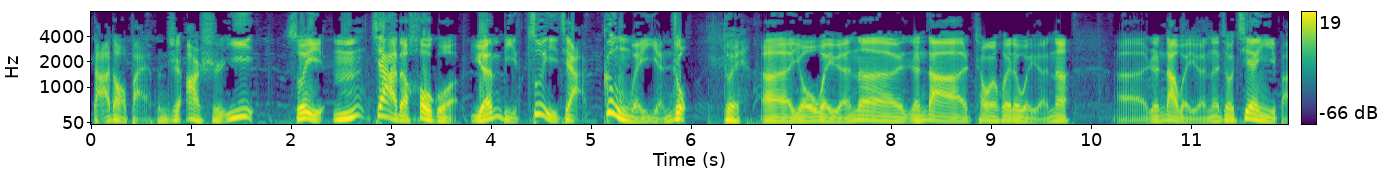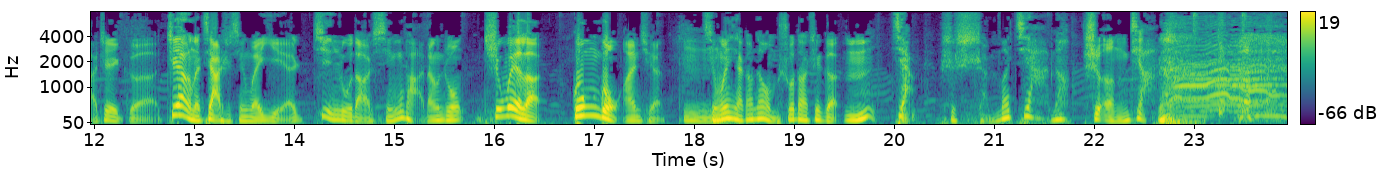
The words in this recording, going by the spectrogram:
达到百分之二十一，所以嗯，驾的后果远比醉驾更为严重。对，呃，有委员呢，人大常委会的委员呢，呃，人大委员呢就建议把这个这样的驾驶行为也进入到刑法当中，是为了公共安全。嗯，请问一下，刚才我们说到这个嗯驾是什么驾呢？是嗯驾。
